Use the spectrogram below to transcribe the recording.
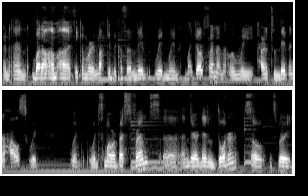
and and but I'm I think I'm very lucky because I live with my, my girlfriend and, we currently live in a house with with with some of our best friends uh, and their little daughter. So it's very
